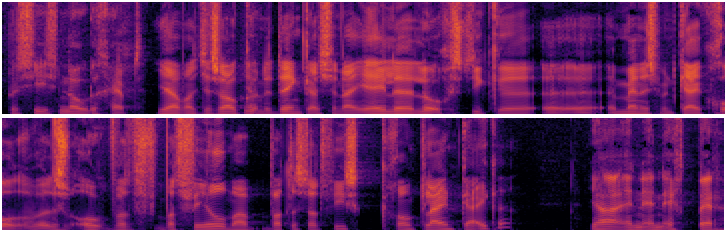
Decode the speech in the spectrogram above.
precies nodig hebt. Ja, want je zou kunnen denken als je naar je hele logistieke uh, management kijkt, goh, dat is wat, wat veel, maar wat is het advies? Gewoon klein kijken? Ja, en, en echt per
